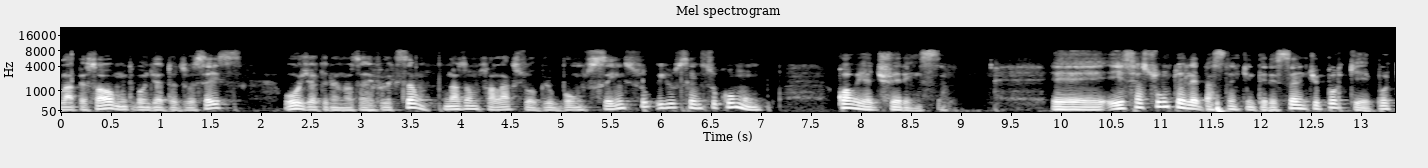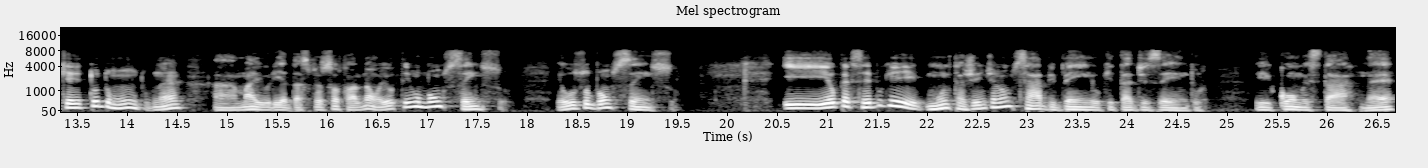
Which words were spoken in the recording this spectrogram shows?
Olá pessoal, muito bom dia a todos vocês. Hoje, aqui na nossa reflexão, nós vamos falar sobre o bom senso e o senso comum. Qual é a diferença? É, esse assunto ele é bastante interessante, por quê? Porque todo mundo, né, a maioria das pessoas fala: não, eu tenho bom senso, eu uso bom senso. E eu percebo que muita gente não sabe bem o que está dizendo e como está, né,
